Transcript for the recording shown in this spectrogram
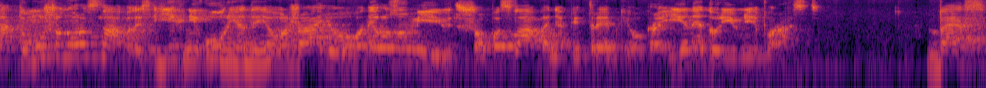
так, тому що ну розслабились. Їхні уряди, я вважаю, вони розуміють, що послаблення підтримки України дорівнює поразці. Без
